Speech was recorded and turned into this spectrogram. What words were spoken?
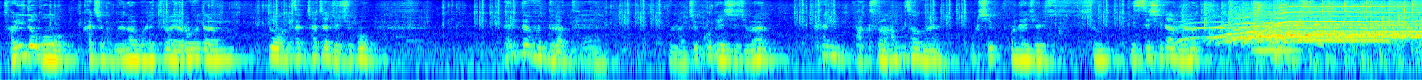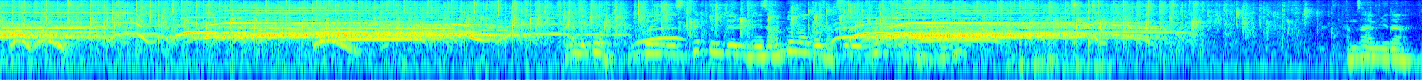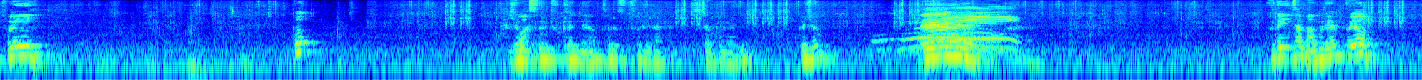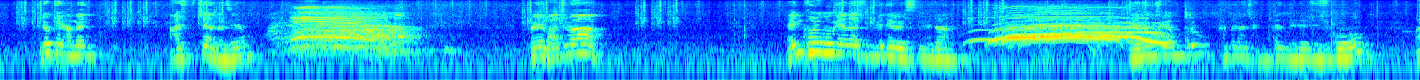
저희도 뭐 같이 공연하고 했지만 여러분들은 또 항상 찾아주시고 팬들분들한테 물론 찍고 계시지만 큰 박수와 함성을 혹시 보내줄 수 있으시다면 그리고 또 안 보이는 스태프분들을 위해서 한 번만 더 박수를 수 있을까요? 감사합니다. 저희 꼭 다시 왔으면 좋겠네요. 토르스토리라는 진짜 공연이. 그죠? 네. 무대 인사 마무리했고요. 이렇게 가면 아쉽지 않으세요? 네. 저희 마지막 앵콜곡이 하나 준비되어 있습니다. 네, 현지감으로 카메라 잠깐 내려주시고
